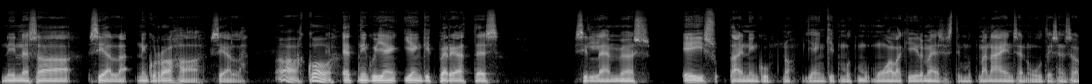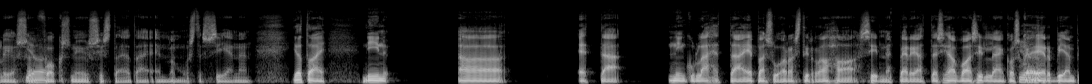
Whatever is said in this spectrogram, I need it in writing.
niin ne saa siellä niinku rahaa siellä. Ah, kova. Että niinku jen, jenkit periaatteessa silleen myös ei, tai niinku, no jenkit, mutta mu- muuallakin ilmeisesti, mutta mä näin sen uutisen, se oli jossain. Joo. Fox Newsista jotain, en mä muista CNN, jotain, niin äh, että niin kuin lähettää epäsuorasti rahaa sinne periaatteessa ihan vaan silleen, koska Joo. Airbnb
